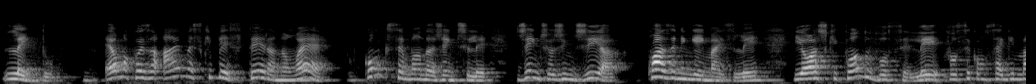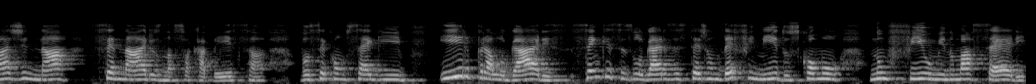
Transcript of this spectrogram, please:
lendo. É uma coisa, ai, mas que besteira, não é? Como que você manda a gente ler? Gente, hoje em dia quase ninguém mais lê. E eu acho que quando você lê, você consegue imaginar cenários na sua cabeça, você consegue ir para lugares sem que esses lugares estejam definidos como num filme, numa série.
